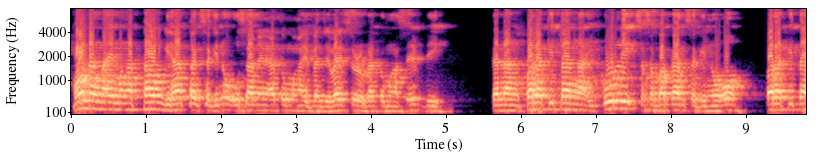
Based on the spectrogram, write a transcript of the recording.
mao nang naay mga taong gihatag sa Ginoo usa na atong mga evangelizer ug atong mga CFD kanang para kita nga ikuli sa sabakan sa Ginoo para kita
